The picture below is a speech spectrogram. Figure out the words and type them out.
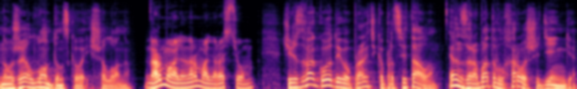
но уже лондонского эшелона. Нормально, нормально, растем. Через два года его практика процветала, и он зарабатывал хорошие деньги.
